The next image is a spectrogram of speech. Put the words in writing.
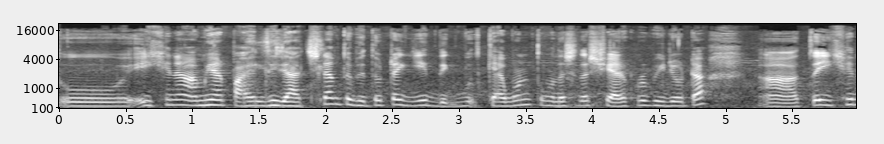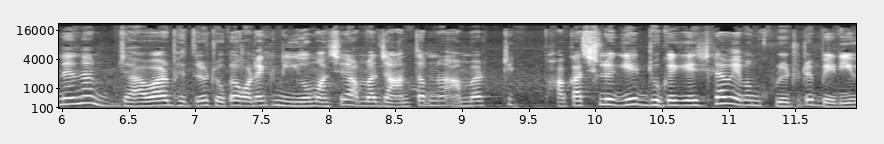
তো এইখানে আমি আর পায়েল দিয়ে যাচ্ছিলাম, তো ভেতরটা গিয়ে দেখব কেমন। তোমাদের সাথে শেয়ার করো ভিডিওটা। তো এইখানে না যাওয়ার ভেতরে ঢোকার অনেক নিয়ম আছে, আমরা জানতাম না। আমরা ঠিক ফাঁকা ছিল গেট ঢুকে গিয়েছিলাম এবং ঘুরে টুরে বেরিয়ে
